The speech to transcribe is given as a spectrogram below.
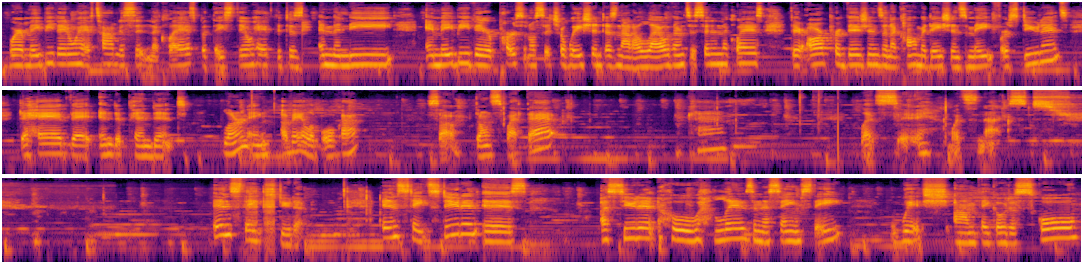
where maybe they don't have time to sit in the class, but they still have the desire and the need, and maybe their personal situation does not allow them to sit in the class. There are provisions and accommodations made for students to have that independent learning available, okay? So don't sweat that. Okay. Let's see what's next in-state student. In-state student is a student who lives in the same state which um, they go to school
